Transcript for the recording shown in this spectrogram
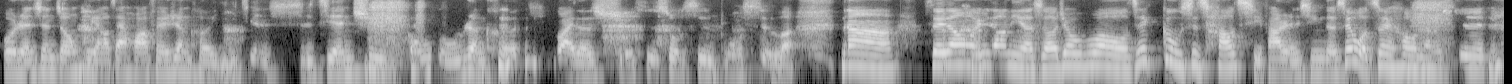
我人生中不要 再花费任何一件时间去 攻读任何奇怪的学士、硕士、博士了。那所以当我遇到你的时候就，就哇，这故事超启发人心的。所以我最后呢 是。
